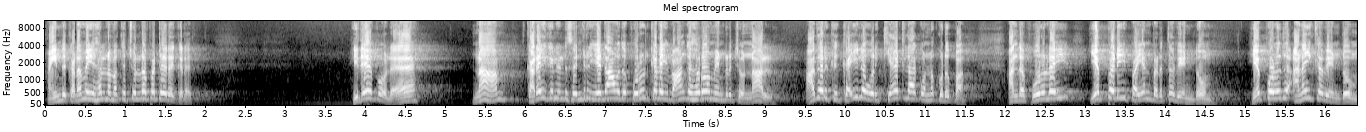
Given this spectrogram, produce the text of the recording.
ஐந்து கடமைகள் நமக்கு சொல்லப்பட்டு இருக்கிறது இதே போல நாம் கடைகளில் சென்று ஏதாவது பொருட்களை வாங்குகிறோம் என்று சொன்னால் அதற்கு கையில் ஒரு கேட்லாக் ஒன்று கொடுப்பான். அந்த பொருளை எப்படி பயன்படுத்த வேண்டும்? எப்பொழுது அணைக்க வேண்டும்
